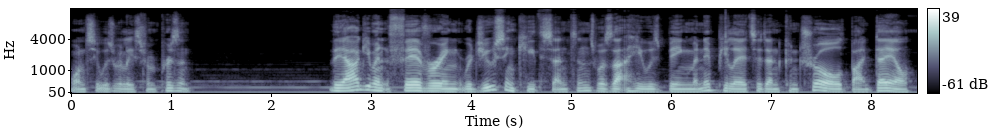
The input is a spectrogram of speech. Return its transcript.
once he was released from prison. The argument favouring reducing Keith's sentence was that he was being manipulated and controlled by Dale.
